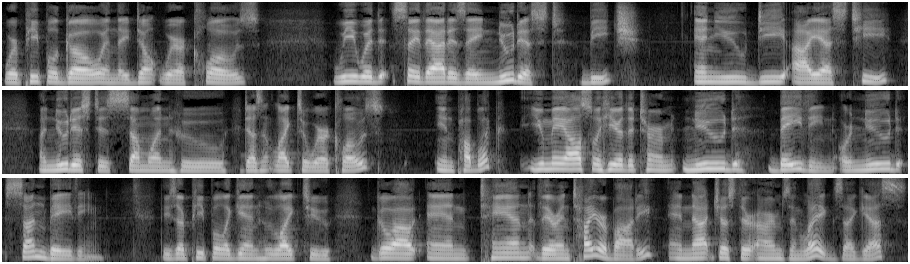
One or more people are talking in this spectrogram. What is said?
where people go and they don't wear clothes, we would say that is a nudist beach, N U D I S T. A nudist is someone who doesn't like to wear clothes in public. You may also hear the term nude bathing or nude sunbathing. These are people, again, who like to go out and tan their entire body and not just their arms and legs, I guess.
